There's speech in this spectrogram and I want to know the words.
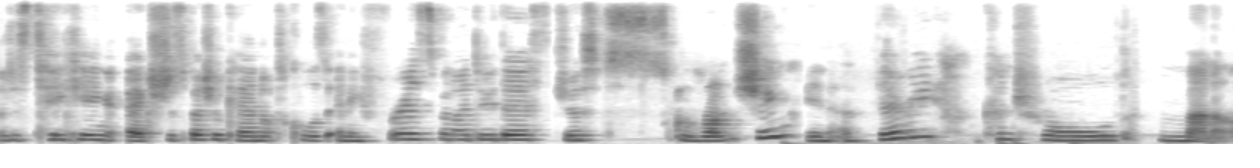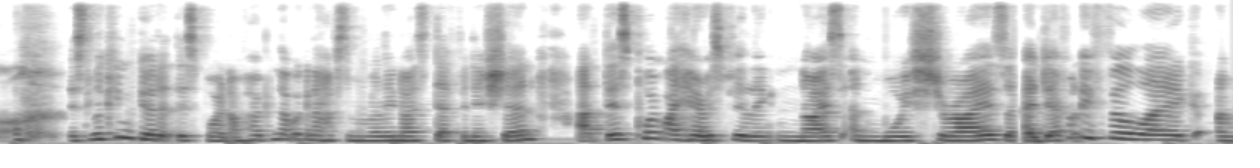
I'm just taking extra special care not to cause any frizz when I do this. Just scrunching in a very controlled manner. It's looking good at this point. I'm hoping that we're to have some really nice definition. At this point, my hair is feeling nice and moisturized. I definitely feel like I'm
